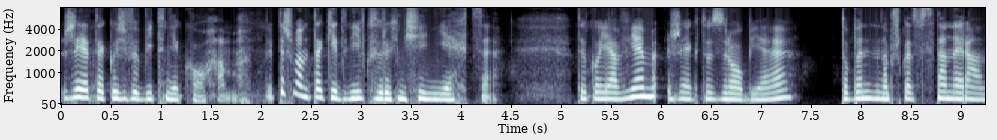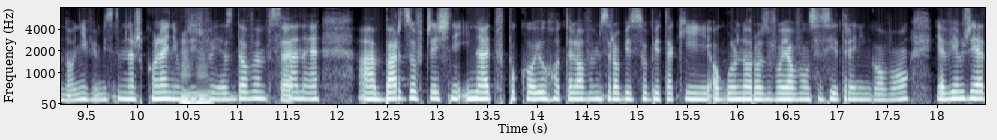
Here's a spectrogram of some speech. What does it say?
że ja to jakoś wybitnie kocham. Ja też mam takie dni, w których mi się nie chce. Tylko ja wiem, że jak to zrobię, to będę na przykład wstanę rano, nie wiem, jestem na szkoleniu gdzieś mhm. wyjazdowym, tak. wstanę tak. bardzo wcześnie i nawet w pokoju hotelowym zrobię sobie taki ogólnorozwojową sesję treningową. Ja wiem, że ja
